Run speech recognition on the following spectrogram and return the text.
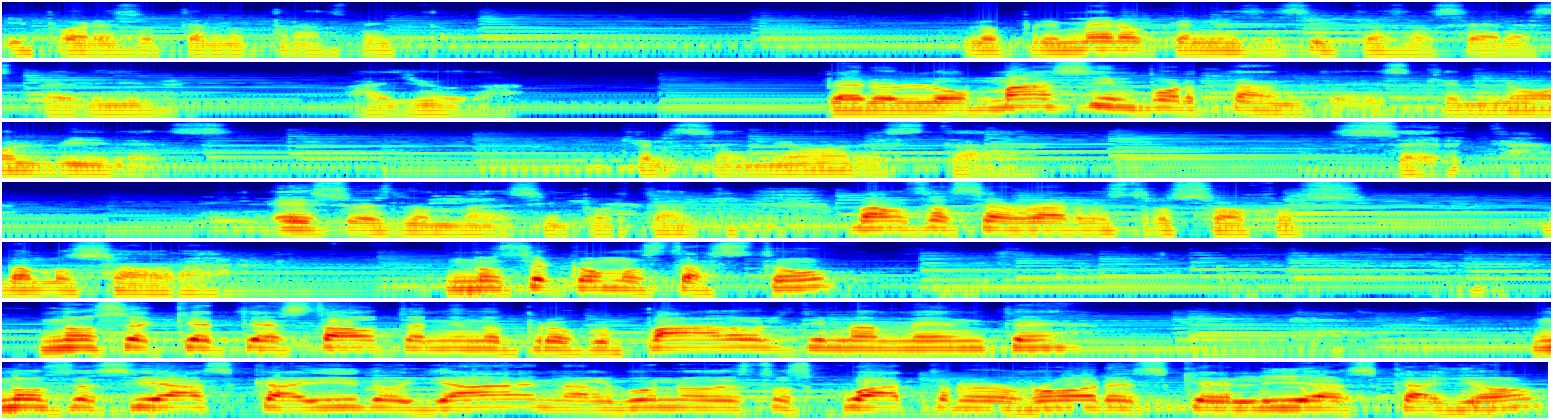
y por eso te lo transmito lo primero que necesitas hacer es pedir ayuda. Pero lo más importante es que no olvides que el Señor está cerca. Eso es lo más importante. Vamos a cerrar nuestros ojos. Vamos a orar. No sé cómo estás tú. No sé qué te ha estado teniendo preocupado últimamente. No sé si has caído ya en alguno de estos cuatro errores que Elías cayó.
